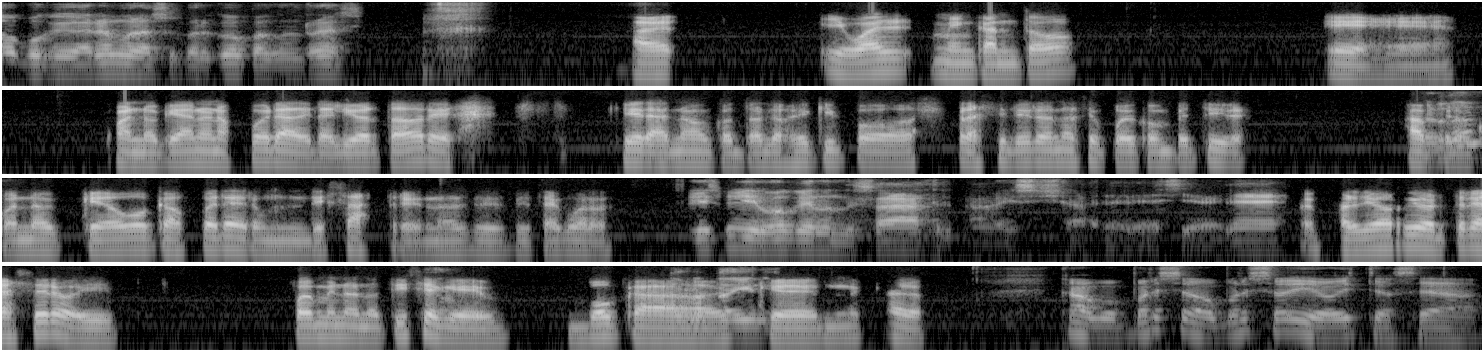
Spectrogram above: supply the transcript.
no, porque ganamos la Supercopa con Racing. A ver, igual me encantó eh, cuando quedaron afuera de la Libertadores, que era, no, contra los equipos brasileños no se puede competir. Ah, pero cuando quedó Boca afuera era un desastre, no sé si te acuerdas. Sí, sí, Boca era un desastre. A ver si ya, eh. Perdió River 3 a 0 y fue menos noticia que Boca. Que, claro. Claro, por eso, por eso digo, viste, o sea.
